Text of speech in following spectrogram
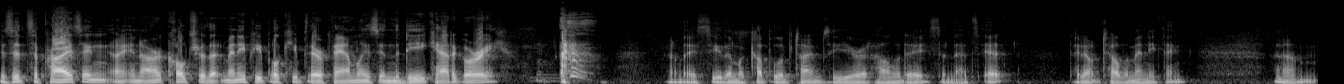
is it surprising uh, in our culture that many people keep their families in the D category? They see them a couple of times a year at holidays, and that's it. They don't tell them anything. Um,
